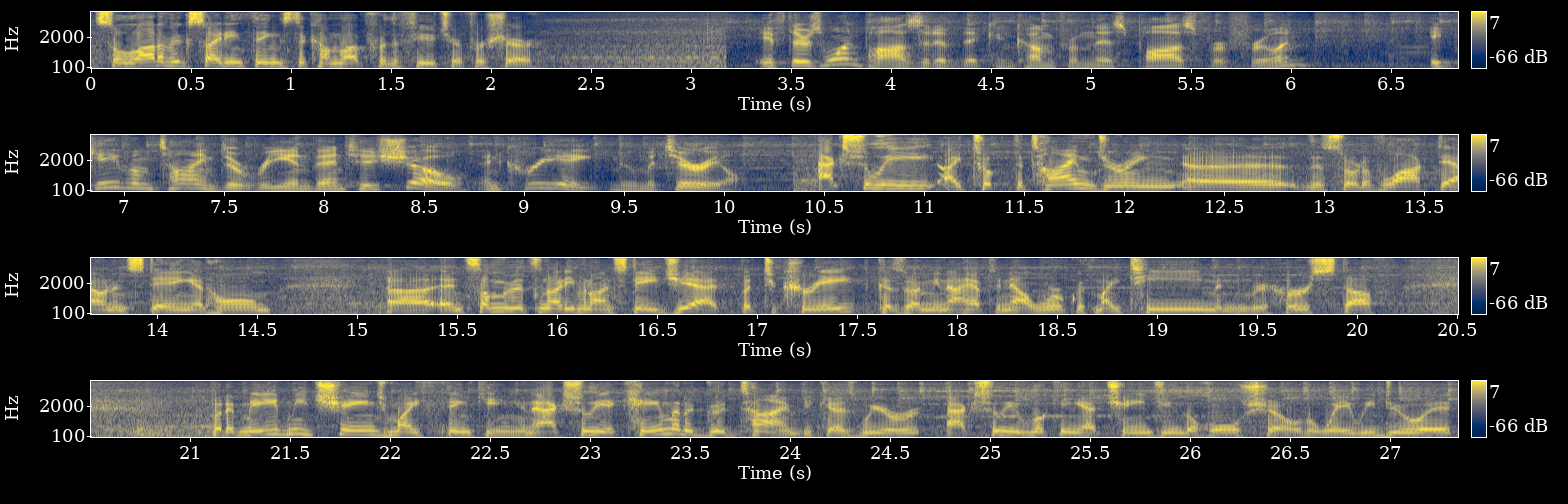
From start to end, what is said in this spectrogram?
So a lot of exciting things to come up for the future for sure. If there's one positive that can come from this pause for Frewin, it gave him time to reinvent his show and create new material. Actually, I took the time during uh, the sort of lockdown and staying at home uh, and some of it's not even on stage yet, but to create, because I mean, I have to now work with my team and rehearse stuff. But it made me change my thinking, and actually it came at a good time because we were actually looking at changing the whole show, the way we do it,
